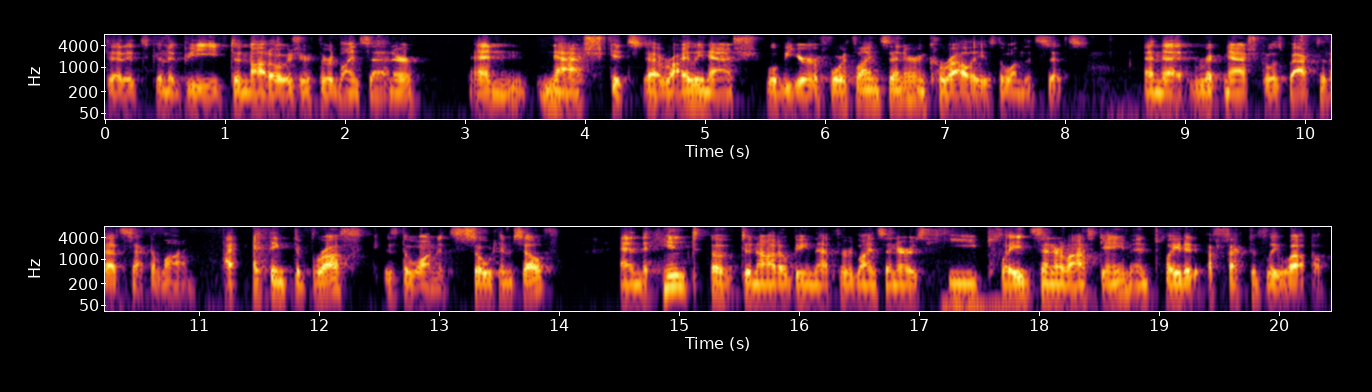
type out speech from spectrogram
that it's going to be Donato as your third line center, and Nash gets uh, Riley Nash will be your fourth line center, and Kuraly is the one that sits, and that Rick Nash goes back to that second line. I, I think DeBrusk is the one that sewed himself, and the hint of Donato being that third line center is he played center last game and played it effectively well.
